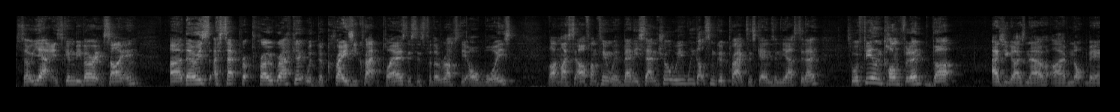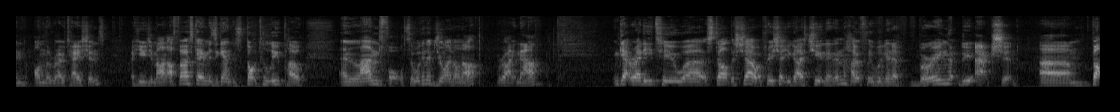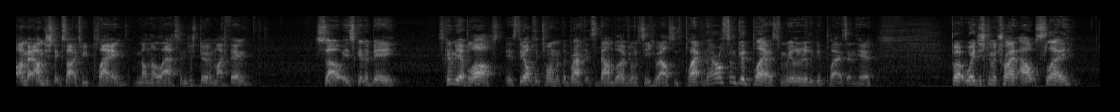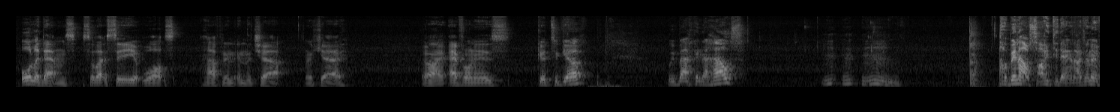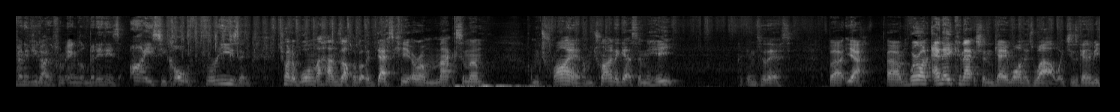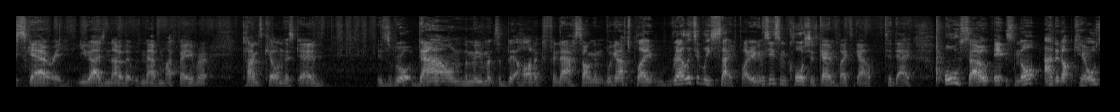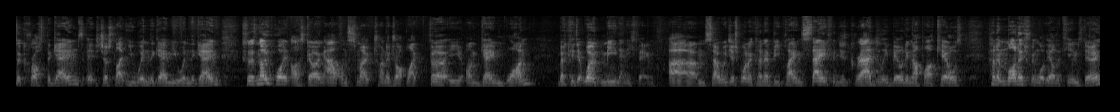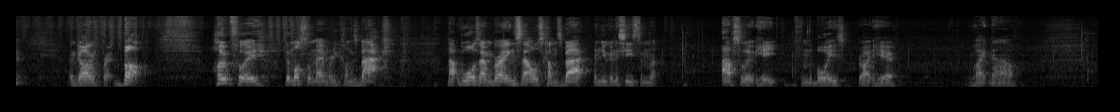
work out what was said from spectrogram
so yeah, it's going to be very exciting. Uh, there is a separate pro bracket with the crazy crack players. This is for the rusty old boys like myself, I'm teaming with Benny Central. We, we got some good practice games in yesterday. So we're feeling confident, but as you guys know, I have not been on the rotations a huge amount. Our first game is against Dr. Lupo and Landfall. So we're going to join on up right now and get ready to uh, start the show. I appreciate you guys tuning in. Hopefully we're going to bring the action. Um, but I'm, I'm just excited to be playing, nonetheless, and just doing my thing. So it's going to be it's going to be a blast. It's the Optic Tournament. The brackets are down below if you want to see who else is playing. There are some good players, some really, really good players in here. But we're just going to try and outslay all of them. So let's see what's happening in the chat. Okay. Alright, everyone is good to go. We back in the house. Mm -mm -mm. I've been outside today, and I don't know if any of you guys are from England, but it is icy cold, freezing. trying to warm my hands up. I've got the desk heater on maximum. I'm trying. I'm trying to get some heat into this. But yeah, um, we're on NA Connection game one as well, which is going to be scary. You guys know that was never my favorite. Time to kill in this game is brought down. The movement's a bit harder to finesse, so gonna, we're going to have to play relatively safe. Like You're going to see some cautious gameplay to today. Also, it's not added up kills across the games. It's just like you win the game, you win the game. So there's no point us going out on smoke trying to drop like 30 on game one because it won't mean anything. Um, so we just want to kind of be playing safe and just gradually building up our kills, kind of monitoring what the other team's doing and going for it. But hopefully the muscle memory comes back, that Warzone brain cells comes back, and you're going to see some absolute heat from the boys right here, right now.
